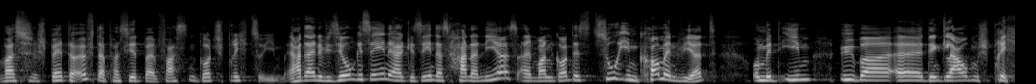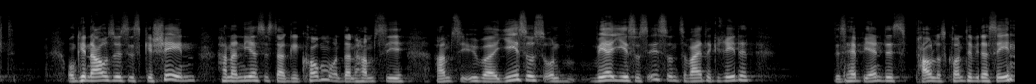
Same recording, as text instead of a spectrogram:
was später öfter passiert beim Fasten, Gott spricht zu ihm. Er hat eine Vision gesehen, er hat gesehen, dass Hananias, ein Mann Gottes, zu ihm kommen wird und mit ihm über äh, den Glauben spricht. Und genauso ist es geschehen. Hananias ist da gekommen und dann haben sie, haben sie über Jesus und wer Jesus ist und so weiter geredet. Das Happy End ist, Paulus konnte wieder sehen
